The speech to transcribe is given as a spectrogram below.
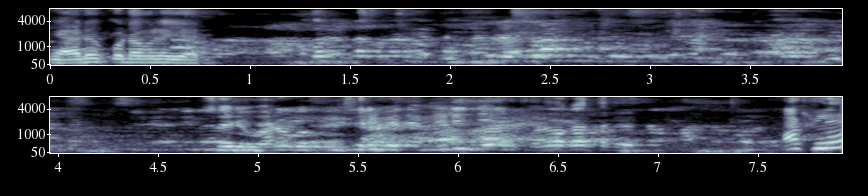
ಯಾರು ಕೊಡವಲ್ಲ ಯಾರು? ಸರಿ ಹೊರಗೆ ಸರಿ ಯಾಕ್ಲೆ?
